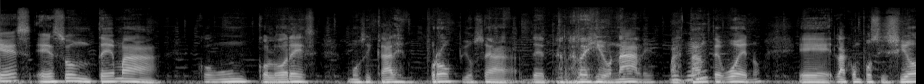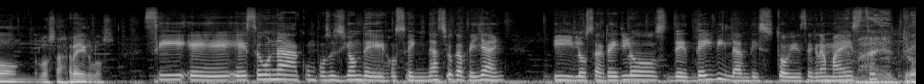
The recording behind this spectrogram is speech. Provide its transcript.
es, es un tema con un colores musicales propios, o sea, de, regionales, bastante bueno. Eh, la composición, los arreglos. Sí, eh, es una composición de José Ignacio Capellán y los arreglos de David Landestoy, ese gran maestro. Maestro,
